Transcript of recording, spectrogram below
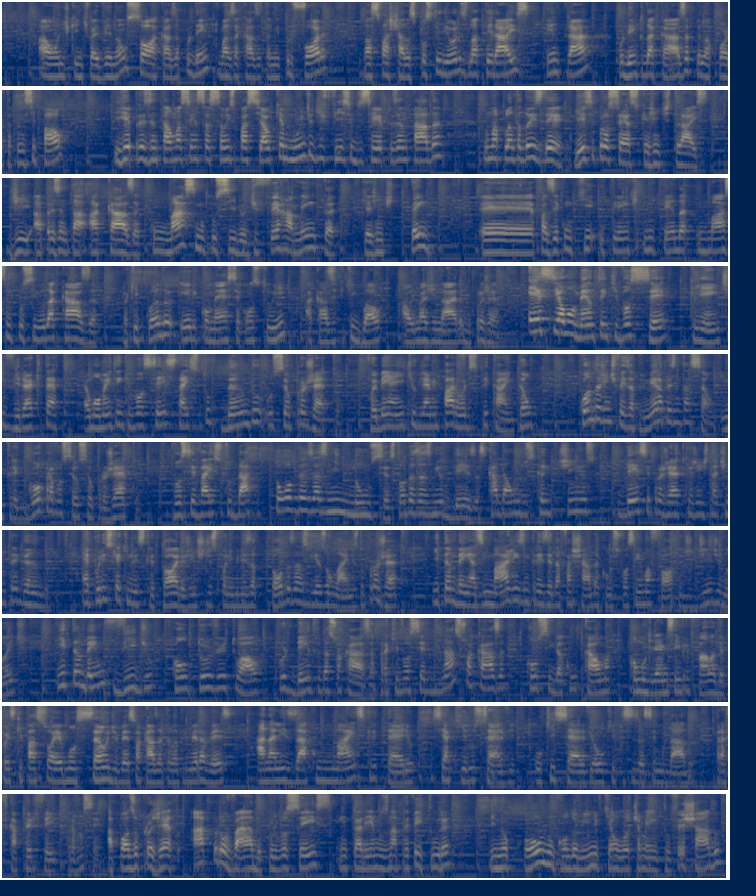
aonde que a gente vai ver não só a casa por dentro, mas a casa também por fora, nas fachadas posteriores, laterais, entrar por dentro da casa pela porta principal e representar uma sensação espacial que é muito difícil de ser representada numa planta 2D. E esse processo que a gente traz de apresentar a casa com o máximo possível de ferramenta que a gente tem é, fazer com que o cliente entenda o máximo possível da casa, para que quando ele comece a construir, a casa fique igual ao imaginário do projeto. Esse é o momento em que você, cliente, vira arquiteto. É o momento em que você está estudando o seu projeto. Foi bem aí que o Guilherme parou de explicar. Então, quando a gente fez a primeira apresentação, entregou para você o seu projeto, você vai estudar todas as minúcias, todas as miudezas, cada um dos cantinhos desse projeto que a gente está te entregando. É por isso que aqui no escritório a gente disponibiliza todas as vias online do projeto e também as imagens em 3D da fachada, como se fossem uma foto de dia e de noite, e também um vídeo com tour virtual por dentro da sua casa, para que você na sua casa consiga com calma, como o Guilherme sempre fala depois que passou a emoção de ver sua casa pela primeira vez, analisar com mais critério se aquilo serve, o que serve ou o que precisa ser mudado para ficar perfeito para você. Após o projeto aprovado por vocês, entraremos na prefeitura no, ou no condomínio, que é um loteamento fechado,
